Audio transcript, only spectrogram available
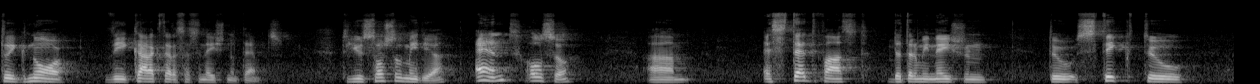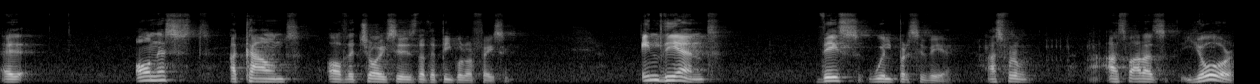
to ignore the character assassination attempts, to use social media, and also um, a steadfast determination to stick to an honest account of the choices that the people are facing. In the end, this will persevere. As, for, as far as your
